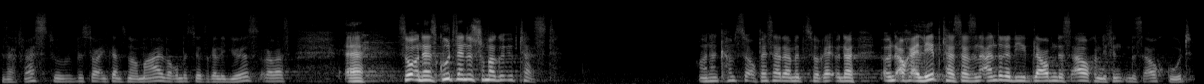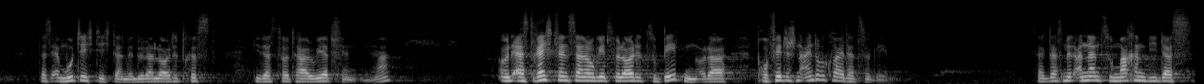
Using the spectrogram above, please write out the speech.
Er sagt, was, du bist doch eigentlich ganz normal, warum bist du jetzt religiös oder was? Äh, so, und das ist gut, wenn du es schon mal geübt hast. Und dann kommst du auch besser damit zurecht und, und auch erlebt hast, da sind andere, die glauben das auch und die finden das auch gut. Das ermutigt dich dann, wenn du dann Leute triffst, die das total weird finden. Ja? Und erst recht, wenn es dann darum geht, für Leute zu beten oder prophetischen Eindruck weiterzugeben. Sag das mit anderen zu machen, die das,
